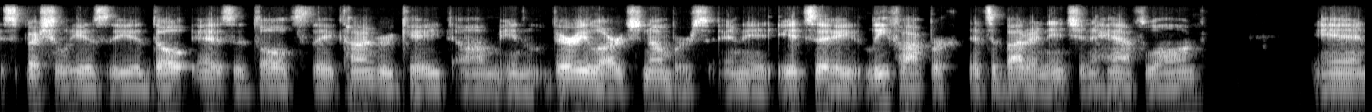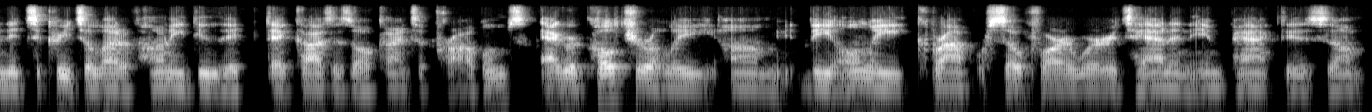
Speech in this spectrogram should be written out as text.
especially as the adult as adults they congregate um, in very large numbers. And it, it's a leafhopper that's about an inch and a half long and it secretes a lot of honeydew that, that causes all kinds of problems. Agriculturally, um, the only crop so far where it's had an impact is um,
